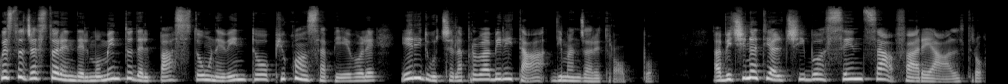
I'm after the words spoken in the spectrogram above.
Questo gesto rende il momento del pasto un evento più consapevole e riduce la probabilità di mangiare troppo. Avvicinati al cibo senza fare altro,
